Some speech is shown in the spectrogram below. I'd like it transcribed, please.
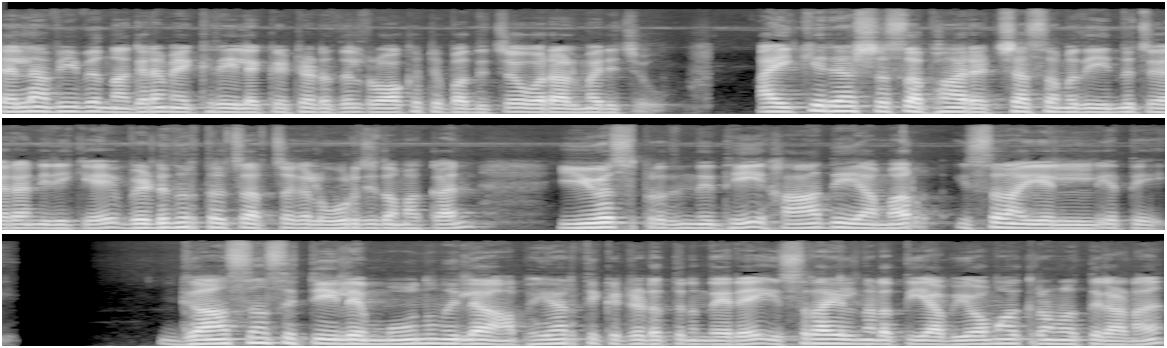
ടെലവീവ് നഗരമേഖലയിലെ കെട്ടിടത്തിൽ റോക്കറ്റ് പതിച്ച് ഒരാൾ മരിച്ചു. ഐക്യരാഷ്ട്രസഭ രക്ഷാസമിതി ഇന്ന് ചേരാനിരിക്കെ വെടിനിർത്തൽ ചർച്ചകൾ ഊർജിതമാക്കാൻ യു എസ് പ്രതിനിധി ഹാദി അമർ ഇസ്രായേലിൽ എത്തി. ഗാസ സിറ്റിയിലെ മൂന്ന് നില അഭയാർത്ഥി കെട്ടിടത്തിന് നേരെ ഇസ്രായേൽ നടത്തിയ വ്യോമാക്രമണത്തിലാണ്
